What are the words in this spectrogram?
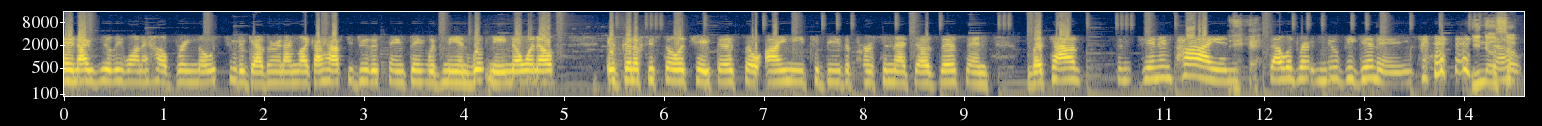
And I really want to help bring those two together. And I'm like, I have to do the same thing with me and Whitney. No one else is going to facilitate this. So I need to be the person that does this. And let's have some gin and pie and yeah. celebrate new beginnings. you know, so,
